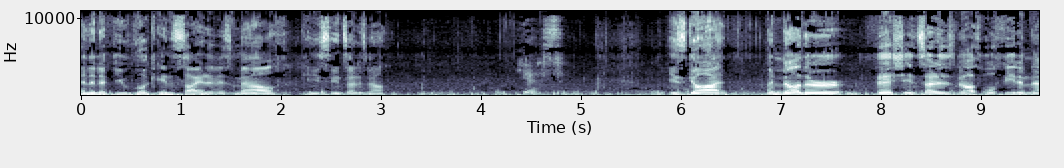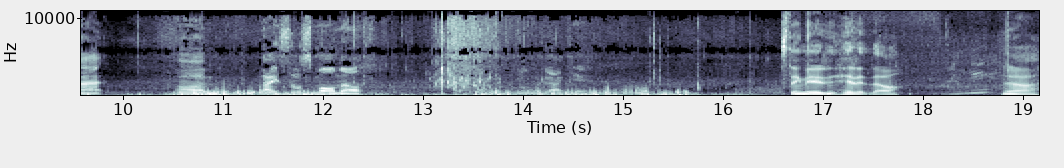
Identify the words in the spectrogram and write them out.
And then if you look inside of his mouth, can you see inside his mouth? Yes. He's got another fish inside of his mouth. We'll feed him that. Um, nice little smallmouth. Going back in. This thing, they didn't hit it though. Really? Yeah.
